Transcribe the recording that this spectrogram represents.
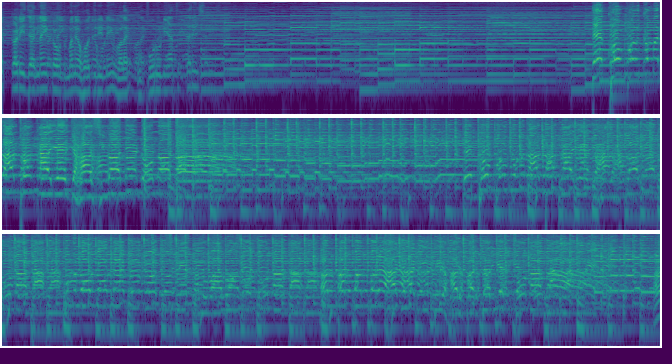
એક કડી જાય, નહીં કહું મને હોજરી નહીં વળે. હું પૂરું ન્યાથી કરીશ દેખો મુલ્ક મરાઠો કા જહા શિવાજી ઢોલા થા हर पत्थर ये छोड़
